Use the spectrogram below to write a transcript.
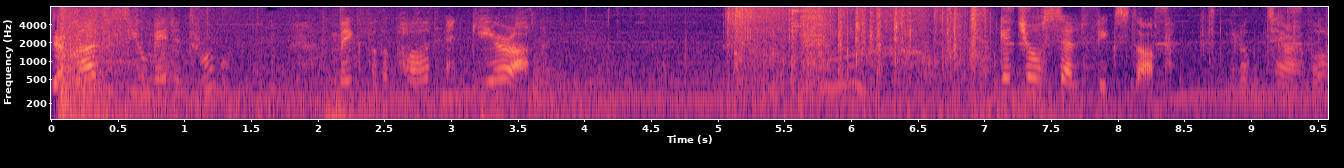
Glad to see you made it through. Make for the pod and gear up. Get yourself fixed up. You look terrible.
